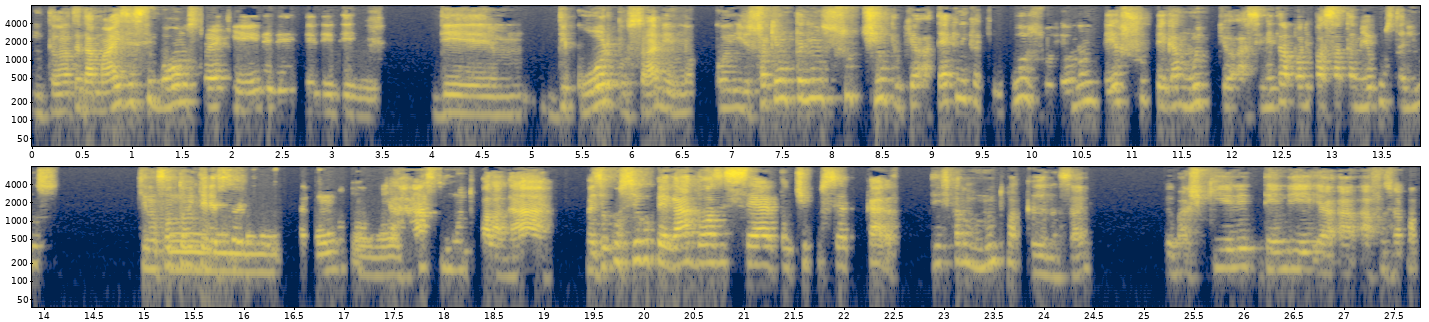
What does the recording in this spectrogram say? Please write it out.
Então ela te dá mais esse bônus track aí de, de, de, de, de, de corpo, sabe? Só que é um tanino sutil, porque a técnica que eu uso, eu não deixo pegar muito, porque a semente ela pode passar também alguns taninos que não são tão hum, interessantes, hum, hum. que arrastam muito o paladar, mas eu consigo pegar a dose certa, o tipo certo. Cara, tem ficado muito bacana, sabe? Eu acho que ele tende a, a funcionar com uma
